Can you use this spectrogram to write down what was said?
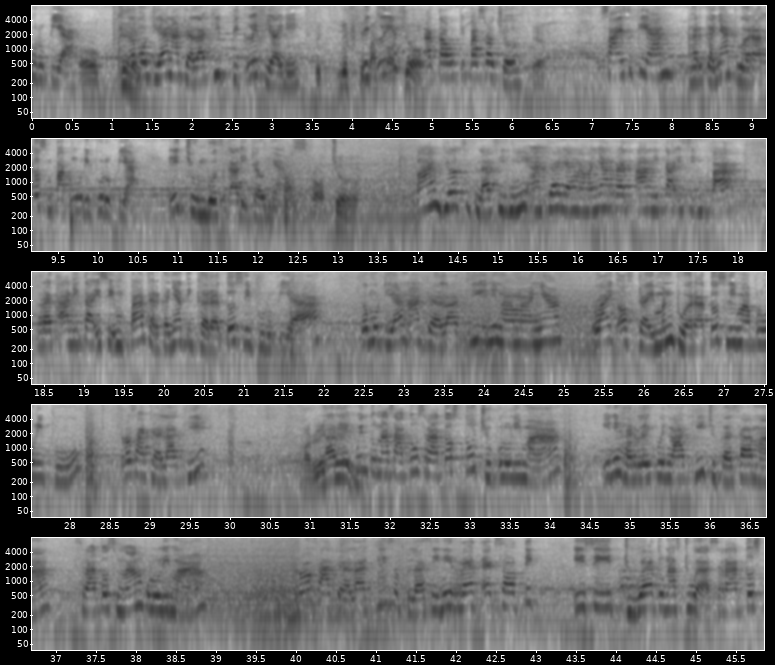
rupiah. Oke. Kemudian ada lagi Big Leaf ya ini. Big Leaf kipas Big Leaf rojo. atau kipas rojo. Yeah saya sekian harganya Rp240.000 ini jumbo sekali daunnya. Mas Rojo. Lanjut sebelah sini ada yang namanya Red Anita isi 4 Red Anita isi 4 harganya Rp300.000 kemudian ada lagi ini namanya Light of Diamond Rp250.000 terus ada lagi Harley, Harley Quinn. Tuna 1 175 ini Harley Quinn lagi juga sama 165 terus ada lagi sebelah sini Red Exotic isi 2 tunas 2 185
